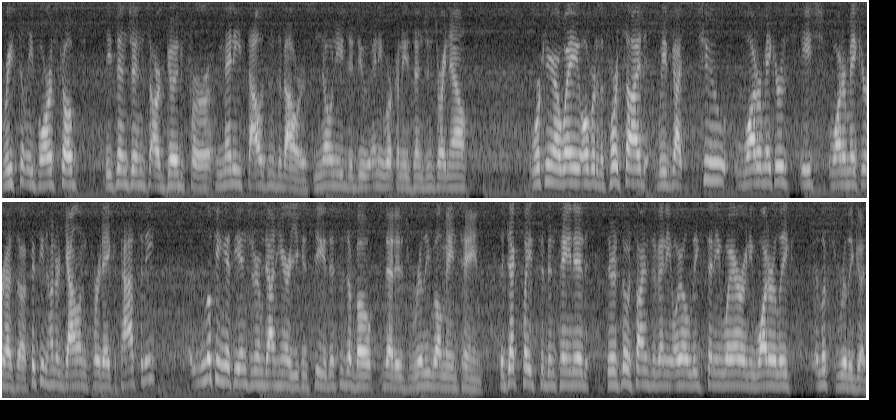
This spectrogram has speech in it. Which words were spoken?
Recently borescoped. These engines are good for many thousands of hours. No need to do any work on these engines right now. Working our way over to the port side, we've got two water makers. Each water maker has a 1500 gallon per day capacity. Looking at the engine room down here, you can see this is a boat that is really well maintained. The deck plates have been painted. There's no signs of any oil leaks anywhere, any water leaks. It looks really good.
